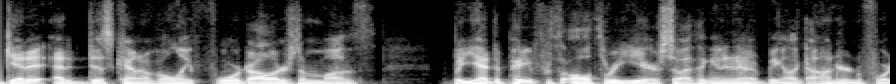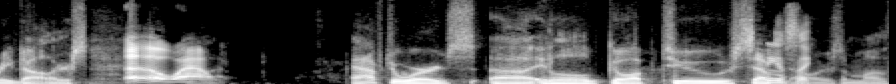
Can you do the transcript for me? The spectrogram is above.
get it at a discount of only four dollars a month, but you had to pay for all three years. So I think it ended up being like one hundred and forty dollars. Oh wow. Afterwards, uh, it'll go up to seven it's like- dollars a month,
